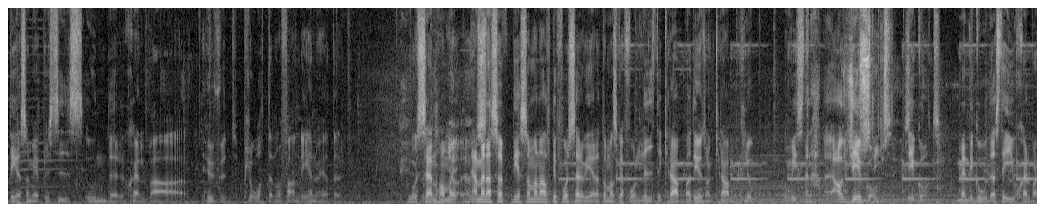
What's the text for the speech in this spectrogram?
det som är precis under själva huvudplåten, vad fan det nu heter. Och sen har man Ja, ja, men alltså det som man alltid får serverat om man ska få lite krabba, det är ju en sån krabbklo. Och visst, Men, ja, det är det, gott. just det. Det är gott. Men det godaste är ju själva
